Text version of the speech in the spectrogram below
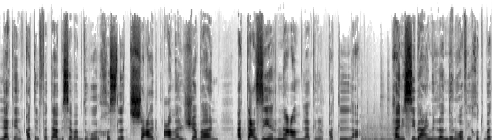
لكن قتل فتاه بسبب ظهور خصلة شعر عمل جبان التعزير نعم لكن القتل لا هاني السباعي من لندن وفي خطبة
